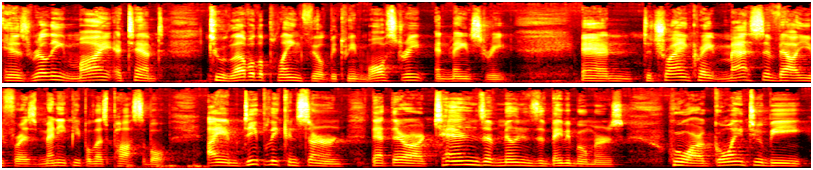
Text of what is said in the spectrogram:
is really my attempt to level the playing field between Wall Street and Main Street and to try and create massive value for as many people as possible. I am deeply concerned that there are tens of millions of baby boomers who are going to be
